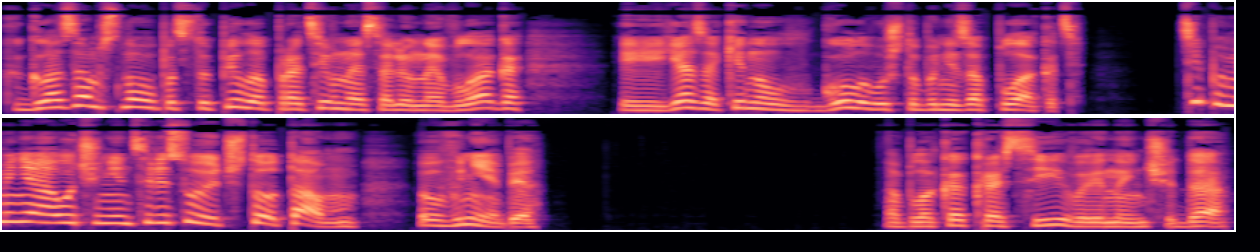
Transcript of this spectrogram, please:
К глазам снова подступила противная соленая влага, и я закинул голову, чтобы не заплакать. Типа меня очень интересует, что там, в небе. Облака красивые нынче, да.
